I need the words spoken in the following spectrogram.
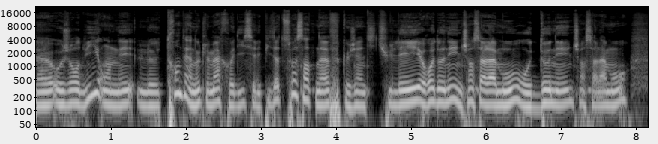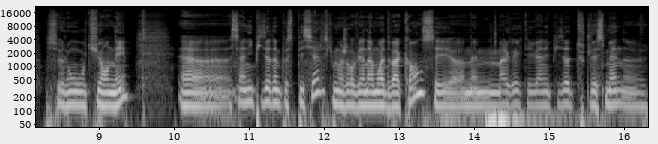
Euh, aujourd'hui on est le 31 août, le mercredi, c'est l'épisode 69 que j'ai intitulé Redonner une chance à l'amour ou Donner une chance à l'amour selon où tu en es. Euh, c'est un épisode un peu spécial parce que moi je reviens d'un mois de vacances et euh, même malgré que tu aies eu un épisode toutes les semaines,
